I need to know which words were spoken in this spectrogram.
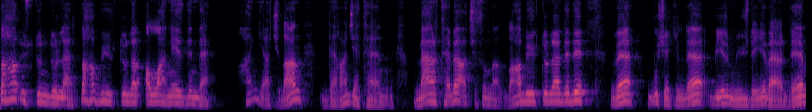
daha üstündürler, daha büyüktürler Allah nezdinde. Hangi açıdan? Dereceten, mertebe açısından daha büyüktürler dedi ve bu şekilde bir müjdeyi verdi.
